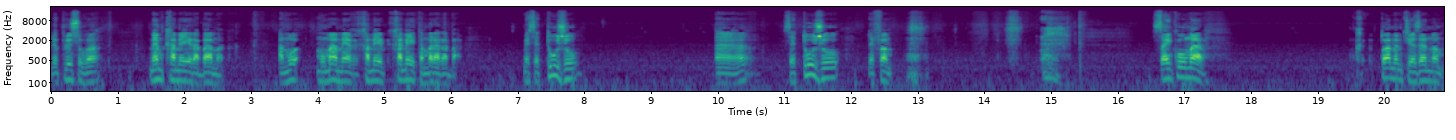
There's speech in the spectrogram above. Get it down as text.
le plus souvent, même Kame Rabama, à mon mère, Kame Tambara. Mais c'est toujours, c'est toujours les femmes. Cinq Oumar, toi-même tu es un homme.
